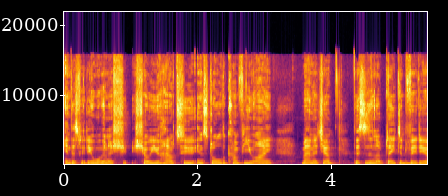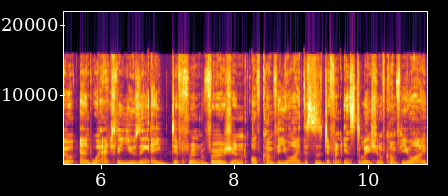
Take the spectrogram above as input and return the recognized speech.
In this video, we're going to sh show you how to install the Comfy UI Manager. This is an updated video and we're actually using a different version of Comfy UI. This is a different installation of Comfy UI.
